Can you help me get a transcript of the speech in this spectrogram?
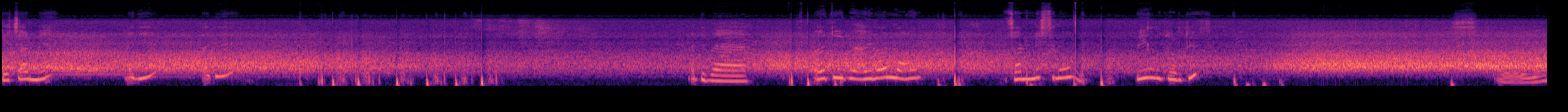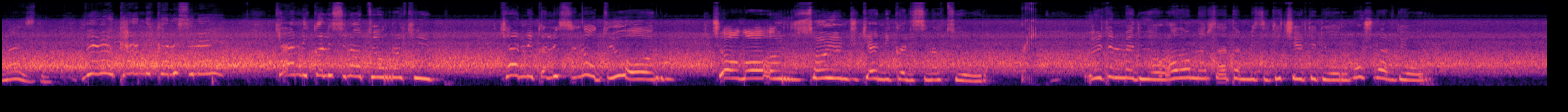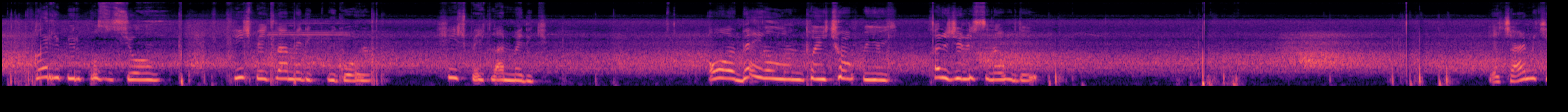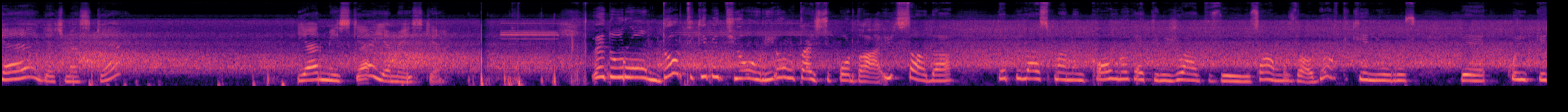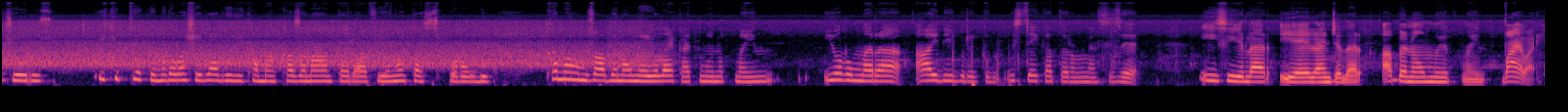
Geçer mi? Hadi. Hadi. Hadi be. Hadi be helal lan. Sen nesin oğlum? Bale gördük. Oo yemezdi. Ve kendi kalesine. Kendi kalesine atıyor rakip. Kendi kalesine atıyor. Çalar. Sayıncı kendi kalesine atıyor. Üzülme diyor. Adamlar zaten bizi geçirdi diyor. Boş ver diyor. Garip bir pozisyon. Hiç beklenmedik bir gol. Hiç beklenmedik. Ama Bale'ın payı çok büyük. Kalecilisine vurdu. Geçer mi ki? Geçmez ki. Yer miyiz ki? Yemeyiz ki. Ve durum 4-2 bitiyor. Real Spor'da ilk sahada deplasmanın konuk ettiğimiz Juventus'u sahamızda 4-2 yeniyoruz ve koyup geçiyoruz. İki takımı da başarılar dedik ama kazanan taraf Real Spor oldu. Kanalımıza abone olmayı ve like atmayı unutmayın. Yorumlara ID bırakın. istek atarım ben size. İyi seyirler, iyi eğlenceler. Abone olmayı unutmayın. Bay bay.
